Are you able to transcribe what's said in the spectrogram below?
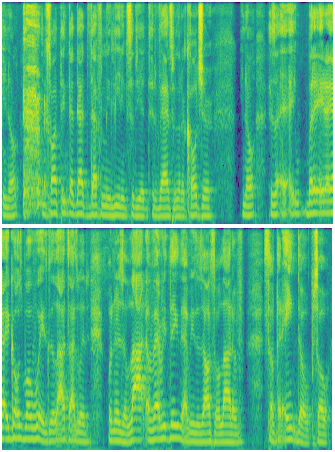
you know. and so I think that that's definitely leading to the, the advancement of the culture. You know, it's a, a- but it, it, goes both ways because a lot of times when when there's a lot of everything, that means there's also a lot of stuff that ain't dope. So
